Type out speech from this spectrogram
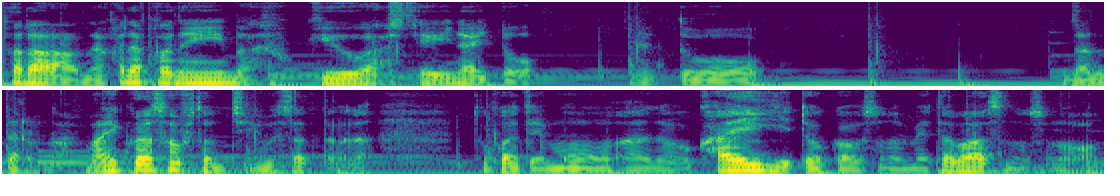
ただ、なかなかね、今、普及はしていないと、えっと、なんだろうな、マイクロソフトの Teams だったかな。とかでも、あの、会議とかをそのメタバースのその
